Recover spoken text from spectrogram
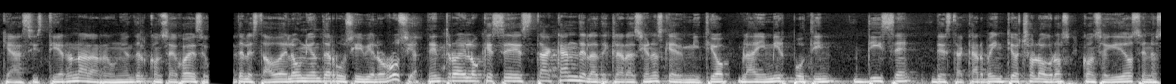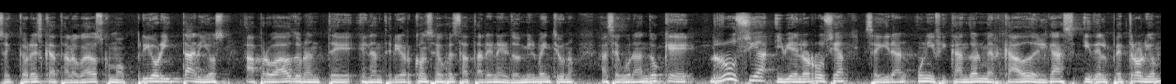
que asistieron a la reunión del Consejo de Seguridad del Estado de la Unión de Rusia y Bielorrusia. Dentro de lo que se destacan de las declaraciones que emitió Vladimir Putin, dice destacar 28 logros conseguidos en los sectores catalogados como prioritarios aprobados durante el anterior Consejo Estatal en el 2021, asegurando que Rusia y Bielorrusia seguirán unificando el mercado del gas y del petróleo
